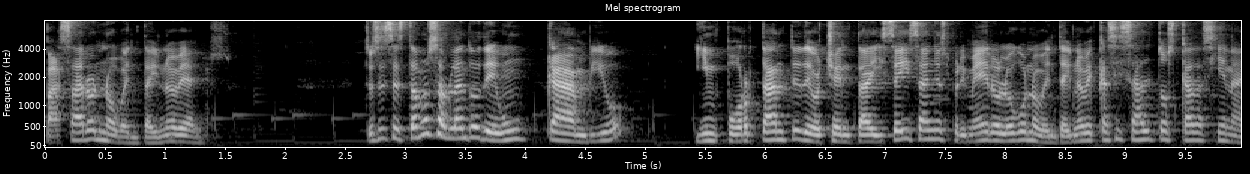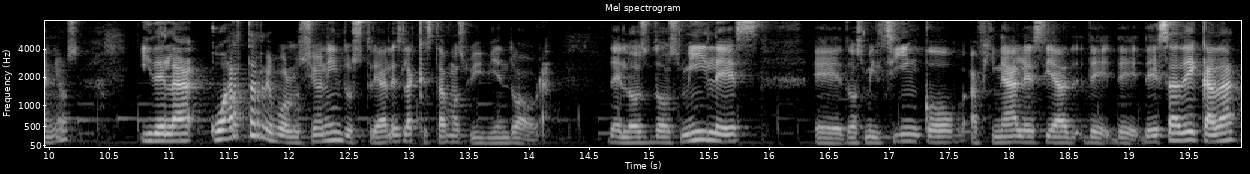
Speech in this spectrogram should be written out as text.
Pasaron 99 años. Entonces estamos hablando de un cambio importante de 86 años primero, luego 99, casi saltos cada 100 años y de la cuarta revolución industrial es la que estamos viviendo ahora. De los 2000, 2005, eh, a finales ya de, esa década,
